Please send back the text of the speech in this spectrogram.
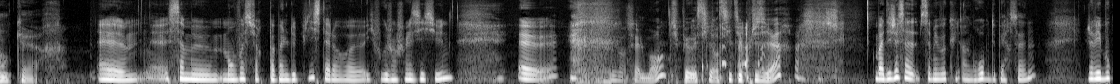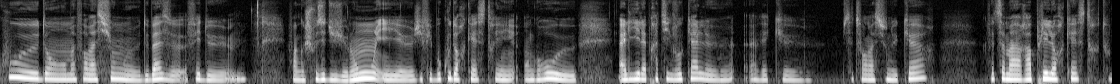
en chœur? Euh, ça me m'envoie sur pas mal de pistes, alors euh, il faut que j'en choisisse une. Euh... Éventuellement, tu peux aussi en citer plusieurs. Bah déjà, ça, ça m'évoque un groupe de personnes. J'avais beaucoup euh, dans ma formation de base fait de, enfin, je faisais du violon et j'ai fait beaucoup d'orchestre et en gros allier la pratique vocale avec cette formation de chœur. En fait, ça m'a rappelé l'orchestre, tout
